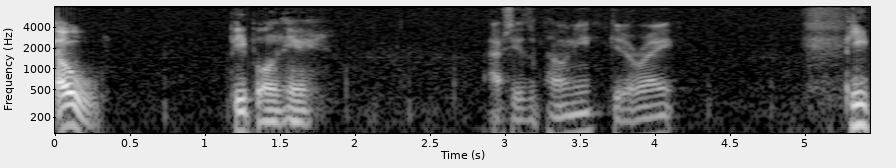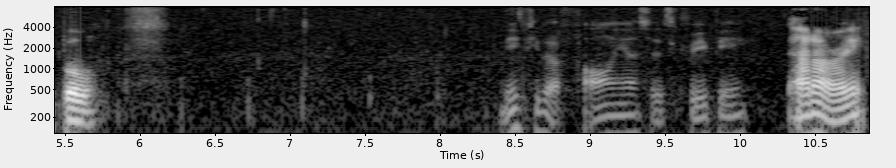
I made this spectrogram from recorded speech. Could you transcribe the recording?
Oh, people in here. actually, it's a pony. Get it right. People. These people are following us. It's creepy. I alright.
